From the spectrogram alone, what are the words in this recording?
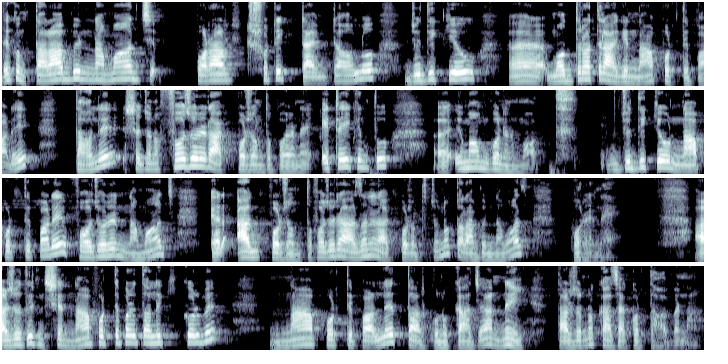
দেখুন, তারাবির নামাজ পড়ার সঠিক টাইমটা হলো যদি কেউ মধ্যরাতের আগে না পড়তে পারে, তাহলে সে যেন ফজরের আগ পর্যন্ত পড়ে নেয়। এটাই কিন্তু ইমামগণের মত। যদি কেউ না পড়তে পারে ফজরের নামাজ, এর আগ পর্যন্ত, ফজরের আজানের আগ পর্যন্ত যেন তারাবির নামাজ পড়ে নেয়। আর যদি সে না পড়তে পারে তাহলে কি করবে? না পড়তে পারলে তার কোনো কাজা নেই, তার জন্য কাজা করতে হবে না।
